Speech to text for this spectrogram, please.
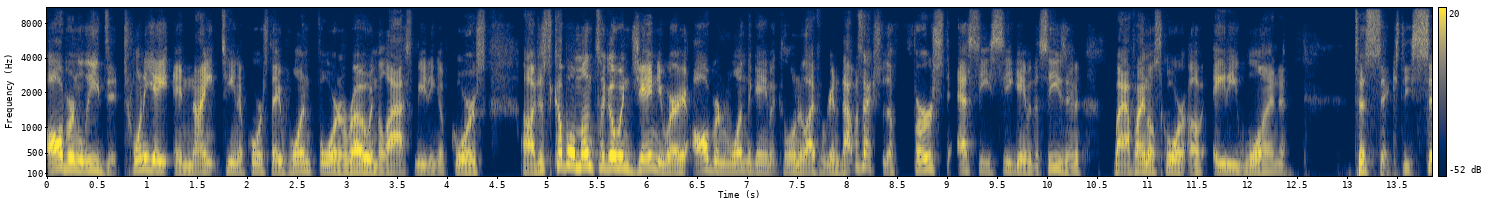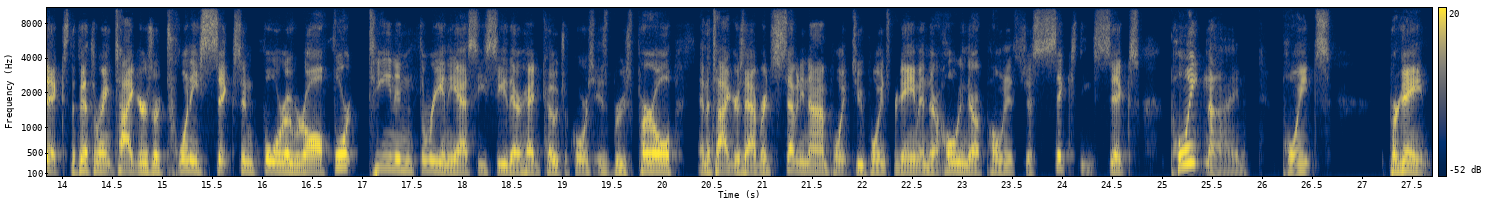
Auburn leads it 28 and 19. Of course, they've won four in a row in the last meeting. Of course, uh, just a couple of months ago in January, Auburn won the game at Colonial Life Arena. That was actually the first SEC game of the season by a final score of 81 to 66. The fifth ranked Tigers are 26 and 4 overall, 14 and 3 in the SEC. Their head coach, of course, is Bruce Pearl, and the Tigers average 79.2 points per game, and they're holding their opponents just 66.9 points per game.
